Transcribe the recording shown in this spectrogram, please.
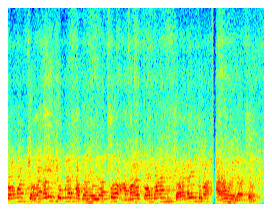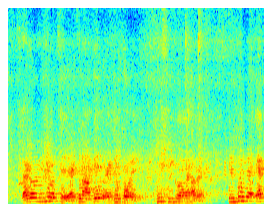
কমান চলাকালীন তোমরা সাবধান হয়ে যাচ্ছ, আমার কমান চলাকালীন তোমরা আরাম হয়ে যাচ্ছ। তার কি হচ্ছে? একজন আগে একজন পরে দুই শৃঙ্খলা দেখা যায়। কিন্তু এক,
